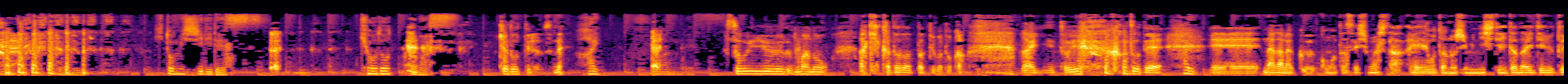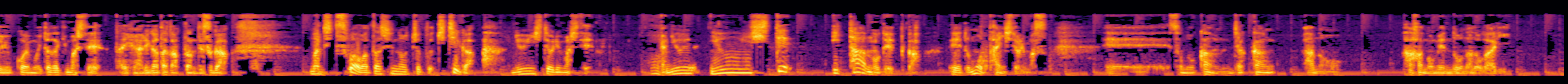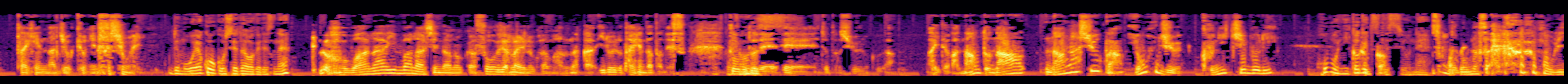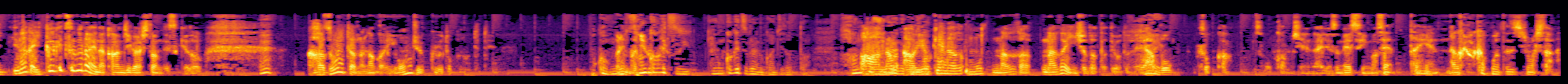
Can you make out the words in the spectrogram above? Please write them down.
人見知りです。挙動ってます。挙動ってるんですね。はい。不安。そういう間の開き方だったっていうことか。はい。ということで、はい。えー、長らくお待たせしました。えー、お楽しみにしていただいているという声もいただきまして、大変ありがたかったんですが、まあ、実は私のちょっと父が入院しておりまして、あ入入院していたのでか、えっ、と、もう退院しております。えー、その間、若干、あの、母の面倒などがあり、大変な状況になってしまい、でも親孝行してたわけですね。笑い話なのか、そうじゃないのか、まあ、なんか、いろいろ大変だったんです。ということで、すえー、ちょっと収録が、間が、なんとな、7週間 ?49 日ぶり？ほぼ2ヶ月ですよね。ごめんなさい。もうい、なんか1ヶ月ぐらいな感じがしたんですけど、数えたらなんか49とかなってて。僕はもうあれ3ヶ月、4ヶ月ぐらいの感じだった。半ああ、年ぐらないあの感じだった。余計な、もっと長か、長い印象だったってことね。いや、はい僕、そっか。そうかもしれないですね。すいません。大変長らくお待たせしました。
